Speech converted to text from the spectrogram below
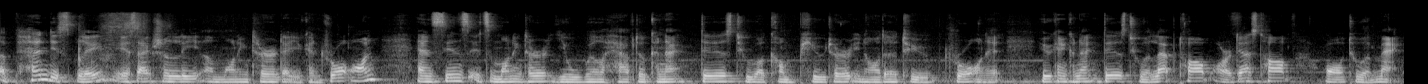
A pen display is actually a monitor that you can draw on and since it's a monitor you will have to connect this to a computer in order to draw on it. You can connect this to a laptop or a desktop or to a Mac.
